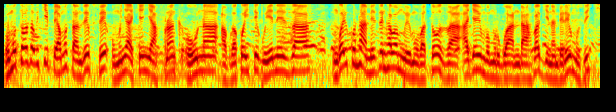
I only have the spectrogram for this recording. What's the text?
umutoza w'ikipe ya musanze fc umunyakenya frank ouna avuga ko yiteguye neza ngo ariko ntameze nka bamwe mu batoza ajya yumva mu rwanda babyina mbere y'umuziki.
